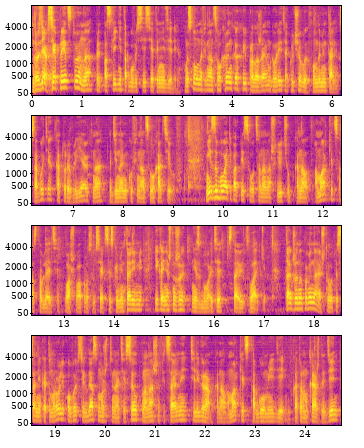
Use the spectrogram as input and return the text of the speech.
Друзья, всех приветствую на предпоследней торговой сессии этой недели. Мы снова на финансовых рынках и продолжаем говорить о ключевых фундаментальных событиях, которые влияют на динамику финансовых активов. Не забывайте подписываться на наш YouTube канал AMarkets, оставляйте ваши вопросы в секции с комментариями и, конечно же, не забывайте ставить лайки. Также напоминаю, что в описании к этому ролику вы всегда сможете найти ссылку на наш официальный телеграм-канал AMarkets с торговыми идеями, в котором каждый день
